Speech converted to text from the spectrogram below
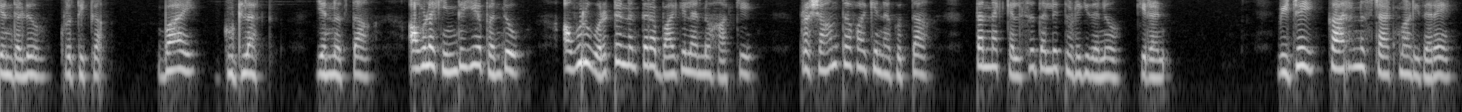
ಎಂದಳು ಕೃತಿಕಾ. ಬಾಯ್, ಗುಡ್ ಲಕ್, ಎನ್ನುತ್ತಾ ಅವಳ ಹಿಂದೆಯೇ ಬಂದು, ಅವರು ಹೊರಟ ನಂತರ ಬಾಗಿಲನ್ನು ಹಾಕಿ ಪ್ರಶಾಂತವಾಗಿ ನಗುತ್ತಾ ತನ್ನ ಕೆಲಸದಲ್ಲಿ ತೊಡಗಿದನು ಕಿರಣ್. ವಿಜಯ್ ಕಾರನ್ನು ಸ್ಟಾರ್ಟ್ ಮಾಡಿದರೆ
